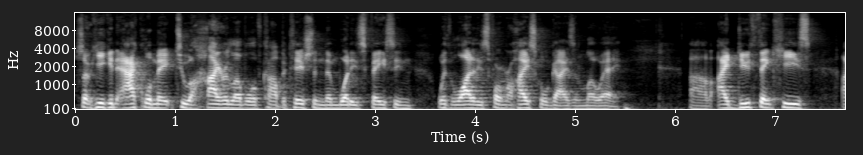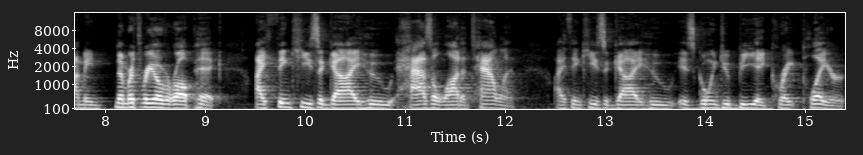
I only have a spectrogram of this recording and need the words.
so he can acclimate to a higher level of competition than what he's facing with a lot of these former high school guys in low A. Um, I do think he's, I mean, number three overall pick. I think he's a guy who has a lot of talent. I think he's a guy who is going to be a great player.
